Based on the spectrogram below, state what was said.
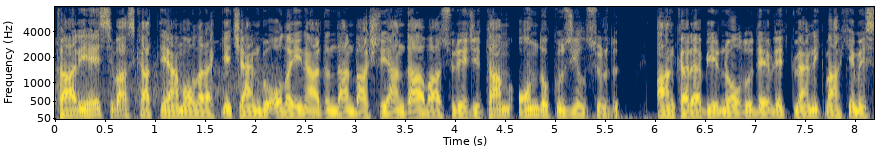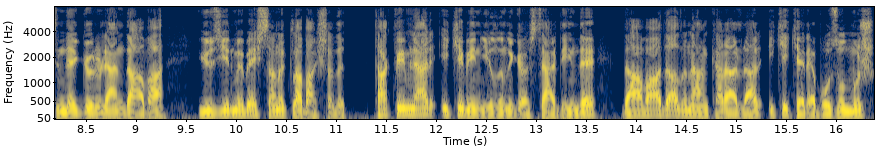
Tarihe Sivas katliamı olarak geçen bu olayın ardından başlayan dava süreci tam 19 yıl sürdü. Ankara Birnoğlu Devlet Güvenlik Mahkemesi'nde görülen dava 125 sanıkla başladı. Takvimler 2000 yılını gösterdiğinde davada alınan kararlar iki kere bozulmuş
